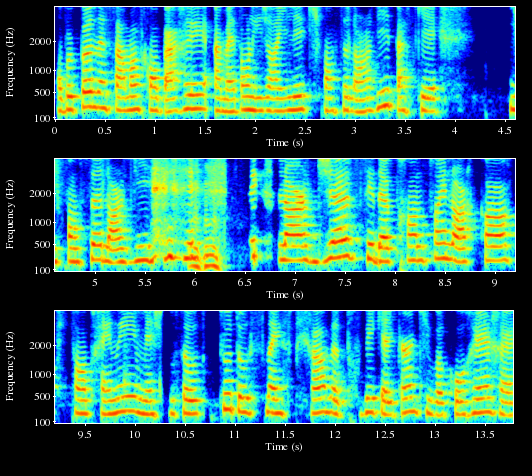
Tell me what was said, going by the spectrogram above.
on peut pas nécessairement se comparer à, mettons, les gens élites qui font ça de leur vie parce que ils font ça de leur vie. leur job, c'est de prendre soin de leur corps puis de s'entraîner, mais je trouve ça tout aussi inspirant de trouver quelqu'un qui va courir euh,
